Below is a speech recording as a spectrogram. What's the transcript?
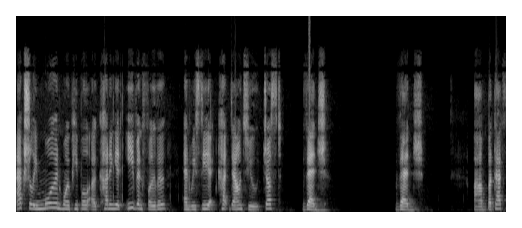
Actually, more and more people are cutting it even further, and we see it cut down to just veg. Veg. Uh, but that's,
